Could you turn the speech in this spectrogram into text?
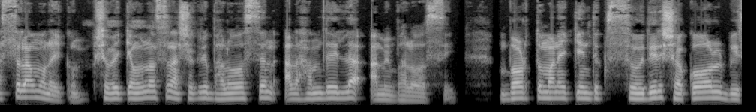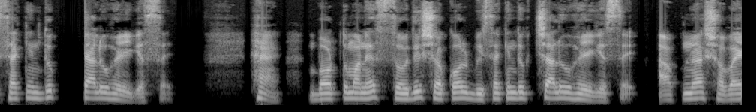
আসসালামু আলাইকুম। সবাই কেমন আছেন? আশা করি ভালো আছেন। আলহামদুলিল্লাহ, আমি ভালো আছি। বর্তমানে কিন্তু সৌদির সকল ভিসা কিন্তু চালু হয়ে গেছে। হ্যাঁ বর্তমানে সৌদির সকল ভিসা কিন্তু চালু হয়ে গেছে। আপনারা সবাই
